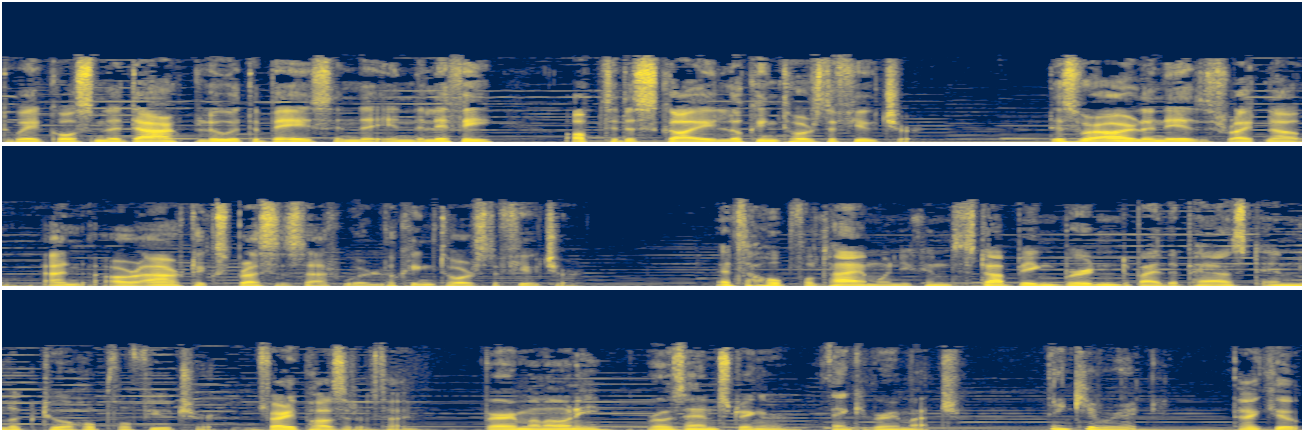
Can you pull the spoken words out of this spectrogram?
The way it goes from the dark blue at the base in the in the Liffey up to the sky, looking towards the future. This is where Ireland is right now, and our art expresses that we're looking towards the future. It's a hopeful time when you can stop being burdened by the past and look to a hopeful future. Very positive time. Barry Maloney, Roseanne Stringer, thank you very much. Thank you, Rick. Thank you.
